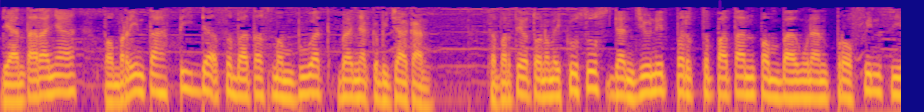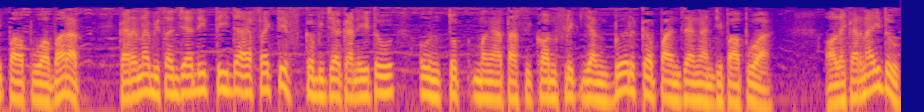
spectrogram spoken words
Di antaranya, pemerintah tidak sebatas membuat banyak kebijakan, seperti otonomi khusus dan unit percepatan pembangunan Provinsi Papua Barat, karena bisa jadi tidak efektif kebijakan itu untuk mengatasi konflik yang berkepanjangan di Papua. Oleh karena itu,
